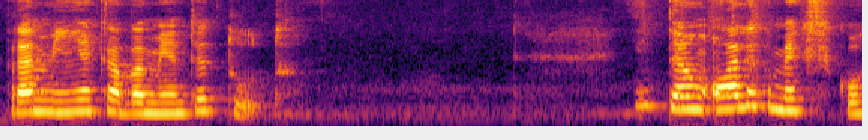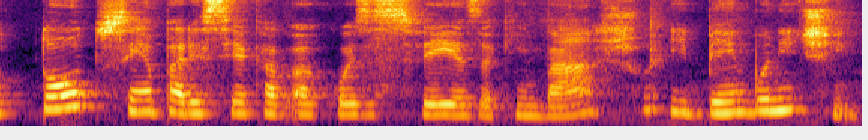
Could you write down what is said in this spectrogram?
Para mim, acabamento é tudo. Então, olha como é que ficou todo sem aparecer coisas feias aqui embaixo e bem bonitinho.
